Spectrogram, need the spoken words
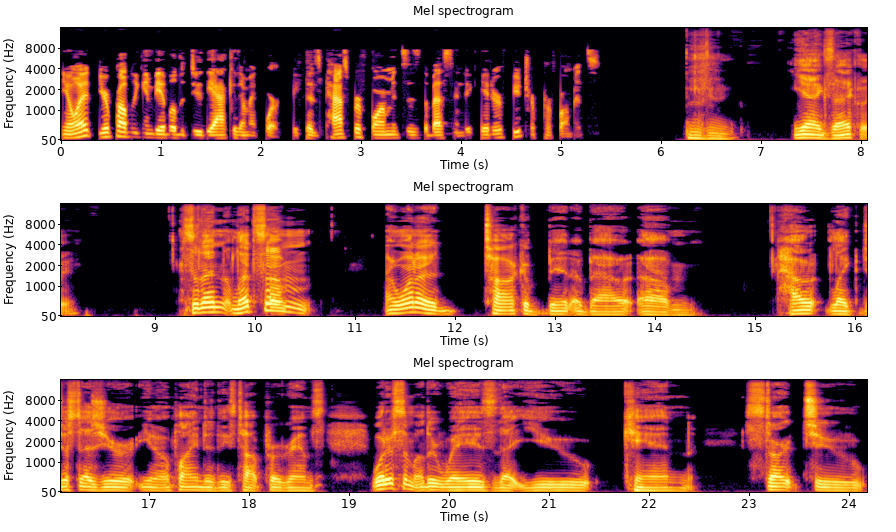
you know what? You're probably going to be able to do the academic work because past performance is the best indicator of future performance. Mm-hmm. Yeah, exactly. So then let's um I want to talk a bit about um how like just as you're, you know, applying to these top programs, what are some other ways that you can start to,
